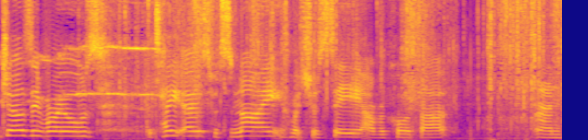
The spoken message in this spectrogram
Jersey Royals potatoes for tonight, which you'll see, I'll record that. And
